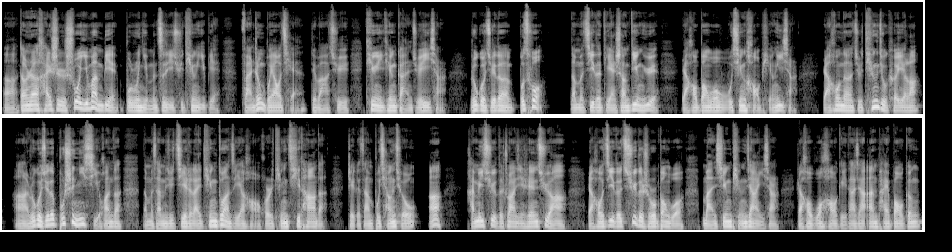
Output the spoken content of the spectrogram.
啊，当然还是说一万遍不如你们自己去听一遍，反正不要钱，对吧？去听一听，感觉一下。如果觉得不错，那么记得点上订阅，然后帮我五星好评一下，然后呢就听就可以了啊。如果觉得不是你喜欢的，那么咱们就接着来听段子也好，或者听其他的，这个咱不强求啊。还没去的抓紧时间去啊，然后记得去的时候帮我满星评价一下，然后我好给大家安排爆更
